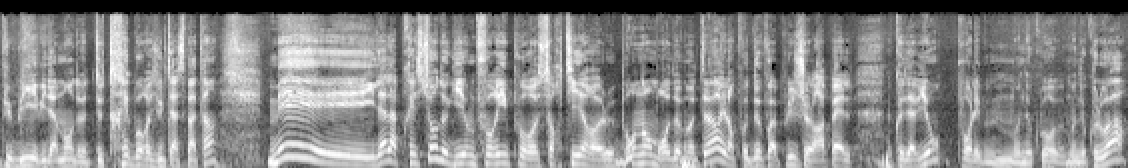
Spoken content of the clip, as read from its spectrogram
publie évidemment de, très beaux résultats ce matin. Mais il a la pression de Guillaume Faury pour sortir le bon nombre de moteurs. Il en faut deux fois plus, je le rappelle, que d'avions pour les monocouloirs.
